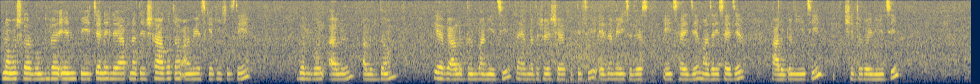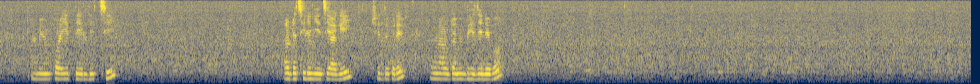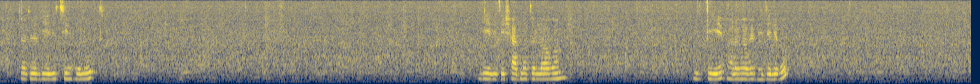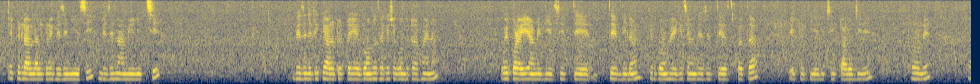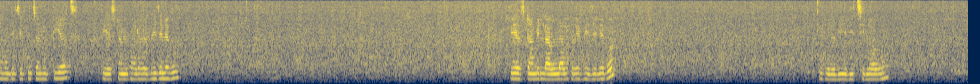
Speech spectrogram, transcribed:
নমস্কার বন্ধুরা, এনপি চ্যানেলে আপনাদের স্বাগতম। আমি আজকে এসেছি গোল গোল আলু, আলুর দম। কীভাবে আলুর দম বানিয়েছি তাই আপনাদের সঙ্গে শেয়ার করতেছি। এই যে আমি এই সাইজের এই সাইজের, মাঝারি সাইজের আলুটা নিয়েছি, সিদ্ধ করে নিয়েছি। আমি কড়াইয়ে তেল দিচ্ছি। আলুটা ছিলে নিয়েছি আগেই সিদ্ধ করে। এবং আলুটা আমি ভেজে নেব। তার জন্য দিয়ে দিচ্ছি হলুদ। দিয়ে দিচ্ছি স্বাদ মতো লবণ। দিয়ে ভালোভাবে ভেজে নেব। একটু লাল লাল করে ভেজে নিয়েছি। ভেজে নামিয়ে নিচ্ছি। ভেজে নিলে কি আলুটা একটা গন্ধ থাকে, সে গন্ধটা হয় না। ওই কড়াইয়ে আমি দিয়েছি তেল তেল দিলাম। তেল গরম হয়ে গেছে। আমি দিয়েছি তেজপাতা, একটু দিয়ে দিচ্ছি কালো জিরে ফোড়নে। আমার দিয়েছি কুচানো পেঁয়াজ। পেঁয়াজটা আমি ভালোভাবে ভেজে নেব। পেঁয়াজটা আমি লাল লাল করে ভেজে নেব। উপরে দিয়ে দিচ্ছি লবণ।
